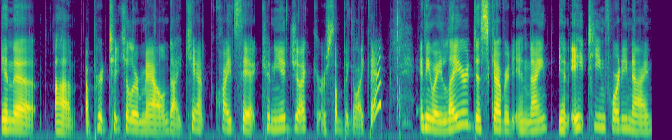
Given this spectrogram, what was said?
in the um, a particular mound. I can't quite say it, Kanijuk or something like that. Anyway, Layard discovered in, in 1849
